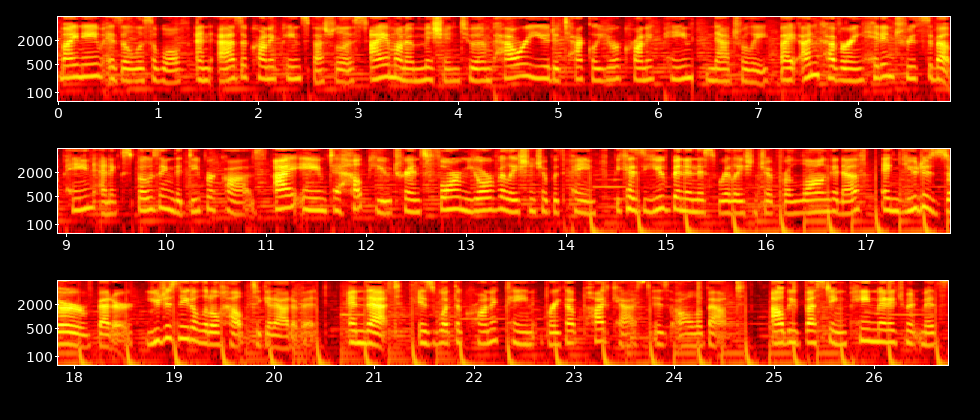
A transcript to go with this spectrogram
my name is Alissa Wolfe, and as a chronic pain specialist, I am on a mission to empower you to tackle your chronic pain naturally by uncovering hidden truths about pain and exposing the deeper cause. I aim to help you transform your relationship with pain because you've been in this relationship for long enough and you deserve better. You just need a little help to get out of it. And that is what the Chronic Pain Breakup Podcast is all about. I'll be busting pain management myths,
